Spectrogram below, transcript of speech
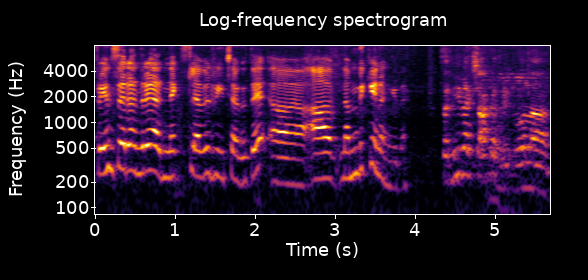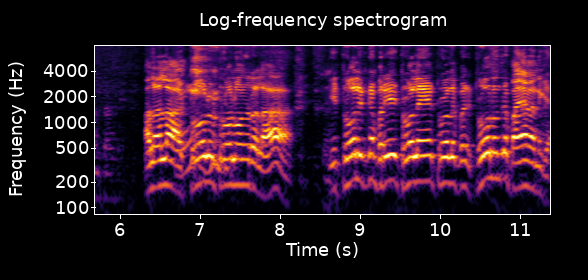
ಪ್ರೇಮ್ ಸರ್ ಅಂದ್ರೆ ಅದು ನೆಕ್ಸ್ಟ್ ಲೆವೆಲ್ ರೀಚ್ ಆಗುತ್ತೆ. ಆ, ನಂಬಿಕೆ ನಂಗಿದೆ. ಸರ್ ನೀವ್ಯಾಕೆ ಶಾಕ್ ಆದ್ರಿ ಟ್ರೋಲ ಅಂತ? ಅಲ್ಲಲ್ಲ ಟ್ರೋಲು ಟ್ರೋಲು ಅಂದ್ರಲ್ಲ ಈ ಟ್ರೋಲ್ ಇಟ್ಕೊಂಡು ಬರೀ ಟ್ರೋಲೇ ಟ್ರೋಲೇ ಬರೀ ಟ್ರೋಲ್ ಅಂದರೆ ಭಯ ನನಗೆ.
